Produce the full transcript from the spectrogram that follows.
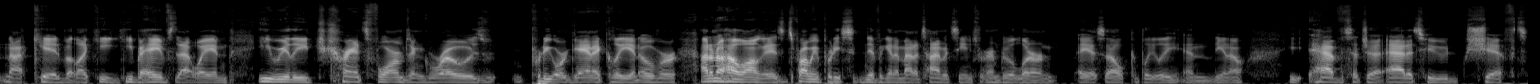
not kid but like he he behaves that way and he really transforms and grows pretty organically and over I don't know how long it is. It's probably a pretty significant amount of time it seems for him to learn ASL completely and you know have such a attitude shift.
